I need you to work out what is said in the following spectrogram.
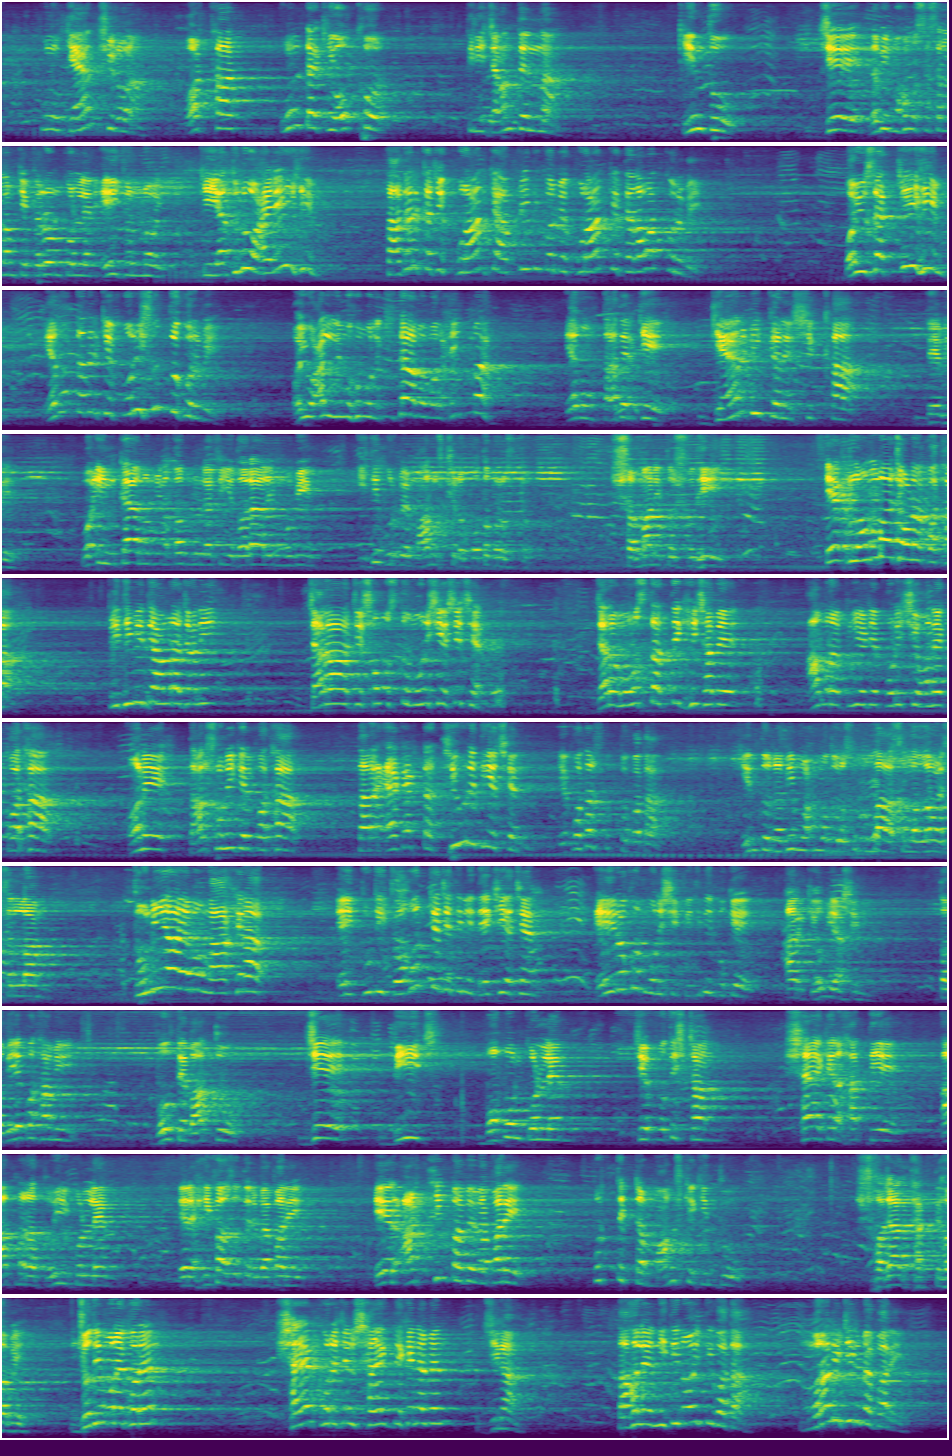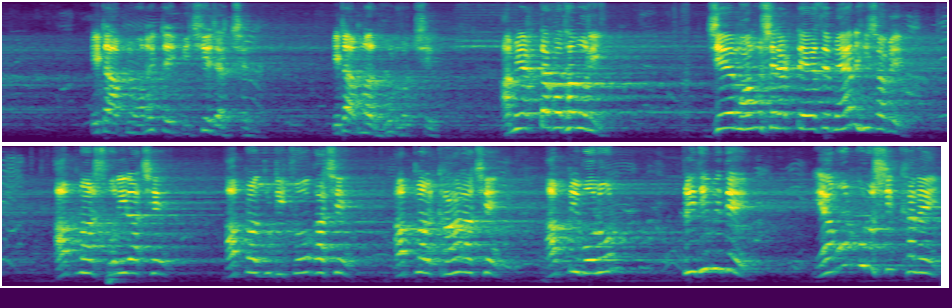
কোনো জ্ঞান ছিল না। অর্থাৎ কোনটা কি অক্ষর তিনি জানতেন না। কিন্তু যে নবী মোহাম্মদ সাল্লামকে প্রেরণ করলেন, এই জন্যই কি ইয়াতলু আলাইহিম? তাদের কাছে কোরআনকে আবৃত্তি করবে, কোরআনকে তেলাওয়াত করবে। ওয়ুসাক্কিহিম এবং তাদেরকে পরিশুদ্ধ করবে। ওয়ুআল্লিমুহুমুল কিতাব ওয়াল হিকমা, এবং তাদেরকে জ্ঞান বিজ্ঞানের শিক্ষা দেবে। ইতিপূর্বে মানুষ ছিল পথভ্রষ্ট। সম্মানিত সুধী, এক লম্বা চওড়া কথা। পৃথিবীতে আমরা জানি, যারা যে সমস্ত মনীষী এসেছেন, যারা মনস্তাত্ত্বিক হিসাবে আমরা বিএডে পড়েছি অনেক কথা, অনেক দার্শনিকের কথা, তারা এক একটা থিওরি দিয়েছেন। এ কথা সত্য কথা। কিন্তু নবী মোহাম্মদ রসুল্লাহ সাল্লাহ সাল্লাম দুনিয়া এবং আখেরা এই দুটি জগৎকে যে তিনি দেখিয়েছেন এই রকম মনীষী পৃথিবীর বুকে আর কেউই আসেনি। তবে এ কথা আমি বলতে বাধ্য যে বীজ বপন করলেন, যে প্রতিষ্ঠান শায়কের হাত দিয়ে আপনারা তৈরি করলেন, এর হেফাজতের ব্যাপারে, এর আর্থিকভাবে ব্যাপারে প্রত্যেকটা মানুষকে কিন্তু সজাগ থাকতে হবে। যদি মনে করেন শায়েক করেছেন, শায়েক দেখে নেবেন। জি না। তাহলে নীতিনৈতিকতা মোরালিটির ব্যাপারে এটা আপনি অনেকটাই পিছিয়ে যাচ্ছেন। এটা আপনার ভুল হচ্ছে। আমি একটা কথা বলি, যে মানুষের একটা অ্যাজ এ ম্যান হিসাবে আপনার শরীর আছে, আপনার দুটি চোখ আছে, আপনার কান আছে, আপনি বলুন, পৃথিবীতে এমন কোনো শিক্ষা নেই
